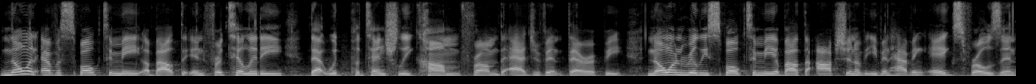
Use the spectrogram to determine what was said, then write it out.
no one ever spoke to me about the infertility that would potentially come from the adjuvant therapy. No one really spoke to me about the option of even having eggs frozen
